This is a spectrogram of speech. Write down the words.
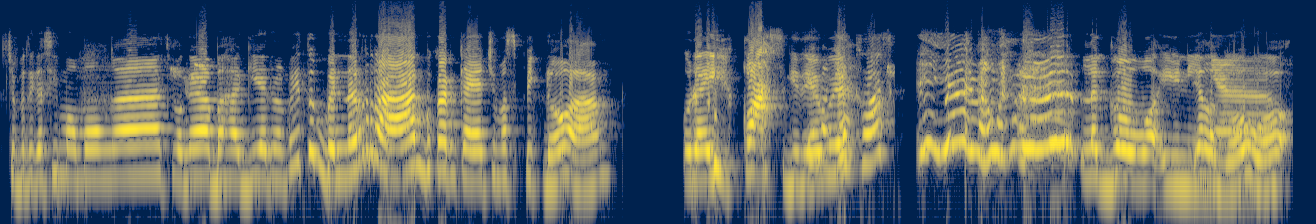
cepet dikasih momongan semoga bahagia. Dan itu beneran bukan kayak cuma speak doang. Udah ikhlas gitu ya Emang bu ya? ikhlas? Legowo ini ya legowo.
